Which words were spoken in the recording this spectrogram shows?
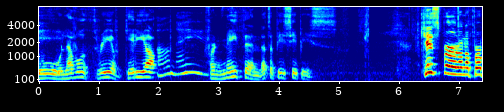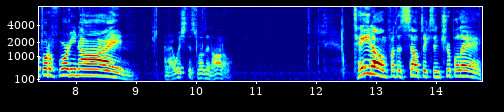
Ooh, level three of Giddy Up Oh, nice. for Nathan. That's a PC piece. Kispert on the purple to 49. And I wish this was an auto. Tatum for the Celtics in AAA.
